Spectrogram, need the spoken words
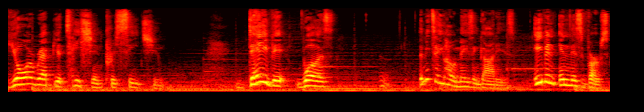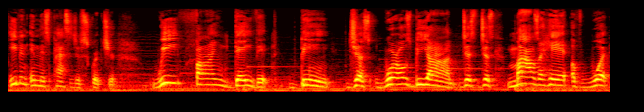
Your reputation precedes you. David was, let me tell you how amazing God is. Even in this verse, even in this passage of scripture, we find David being just worlds beyond, just just miles ahead of what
